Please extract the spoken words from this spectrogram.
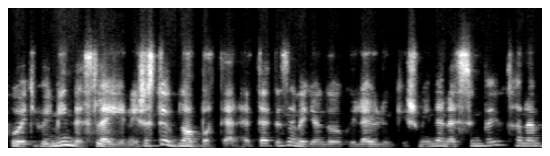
hogy, hogy mindezt leírni, és ez több napba telhet. Tehát ez nem egy olyan dolog, hogy leülünk és minden eszünkbe jut, hanem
